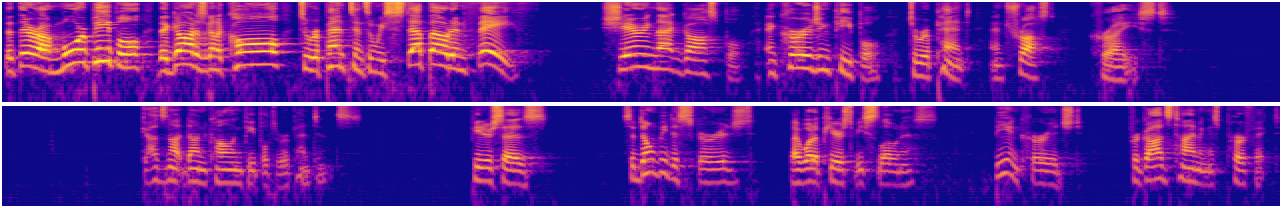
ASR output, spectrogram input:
that there are more people that God is going to call to repentance. And we step out in faith, sharing that gospel, encouraging people to repent and trust Christ. God's not done calling people to repentance. Peter says, So don't be discouraged by what appears to be slowness. Be encouraged, for God's timing is perfect.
